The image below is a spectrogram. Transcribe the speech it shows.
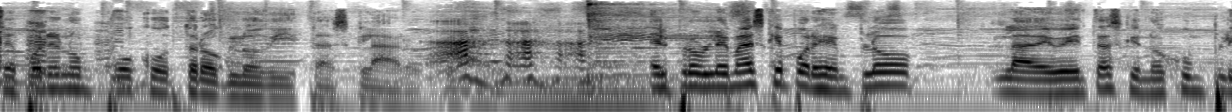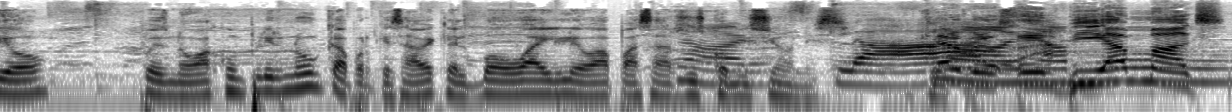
Se ponen un poco trogloditas, claro. El problema es que, por ejemplo, la de ventas que no cumplió, pues no va a cumplir nunca porque sabe que el bobo ahí le va a pasar sus comisiones. Claro. Claro, pero el día. Max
